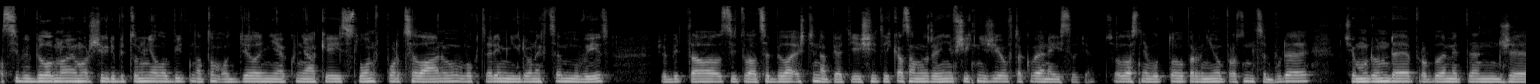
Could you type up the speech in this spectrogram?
asi by bylo mnohem horší, kdyby to mělo být na tom oddělení jako nějaký slon v porcelánu, o kterým nikdo nechce mluvit že by ta situace byla ještě napjatější. Teďka samozřejmě všichni žijou v takové nejistotě. Co vlastně od toho 1. prosince bude, k čemu donde. Problém je ten, že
